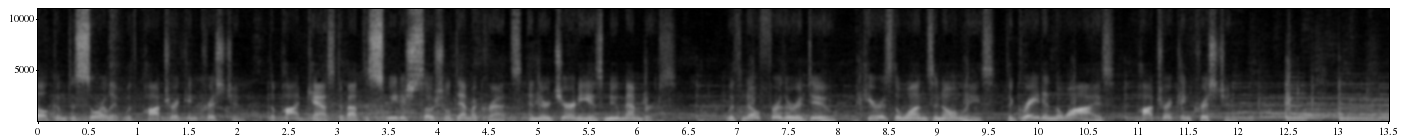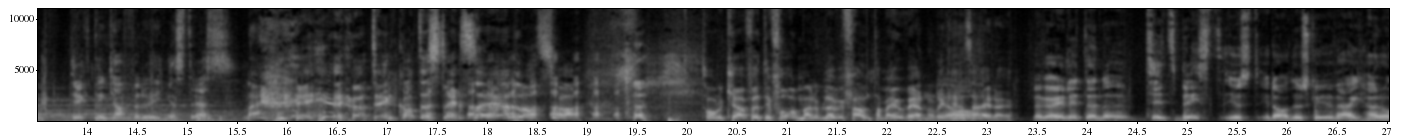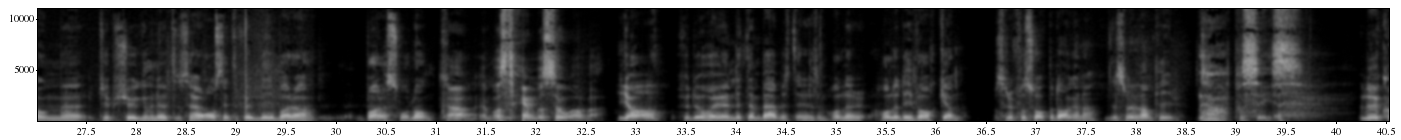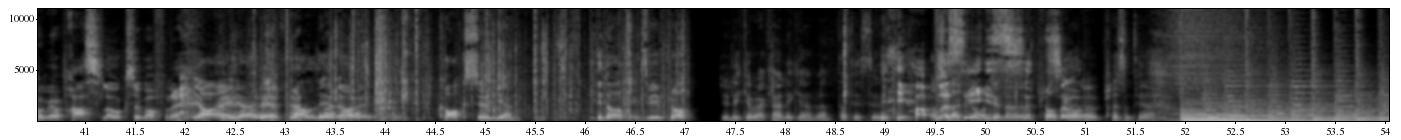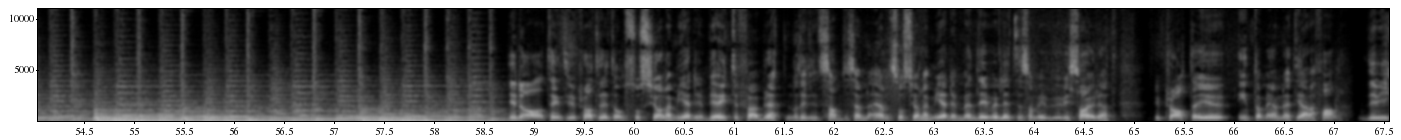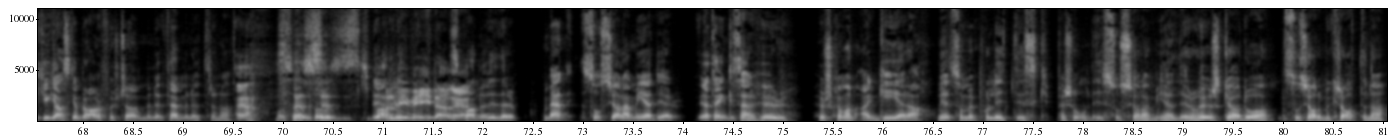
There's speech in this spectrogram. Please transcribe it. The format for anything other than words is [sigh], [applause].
Welcome to Sorlet with Patrick and Christian, the podcast about the Swedish Social Democrats and their journey as new members. With no further ado, here is the ones and onlys, the great and the wise, Patrick and Christian. Drick din kaffe du, ingen stress. Nej, [laughs] jag tänker inte stressa heller så. Tar du kaffet ifrån mig då blir vi fan ta mig ovänner, det kan Ja. jag säga dig. Men vi har ju en liten eh, tidsbrist just idag. Du ska ju iväg här om eh, typ 20 minuter så här avsnittet får ju bli bara, bara så långt. Ja, jag måste hem och sova. Ja, för du har ju en liten bebis där som håller, håller dig vaken. Så du får sova på dagarna. Det är som en vampyr. Ja, precis. Nu kommer jag prassla också bara för det. Ja, jag gör det för all del. Jag har kaksugen. Idag tänkte vi prata... Det är lika bra, jag kan lika gärna vänta tills det Ja, klart precis. innan jag pratar, Så. jag presenterar. Idag tänkte vi prata lite om sociala medier. Vi har inte förberett något riktigt samtalsämne än sociala medier. Men det är väl lite som vi, vi sa ju det att vi pratar ju inte om ämnet i alla fall. Det gick ju ganska bra de första minu- fem minuterna. Ja, Och sen, [laughs] sen spann vi vidare. Spann vi vidare. Men sociala medier. Jag tänker så här, hur, hur ska man agera med, som en politisk person i sociala medier? Och hur ska då Socialdemokraterna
